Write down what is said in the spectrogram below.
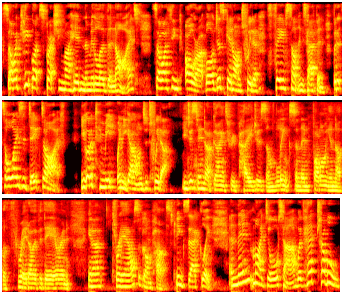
So I keep like scratching my head in the middle of the night. So I think, all right, well, I'll just get on Twitter, see if something's happened. But it's always a deep dive. You got to commit when you go onto Twitter you just end up going through pages and links and then following another thread over there and you know three hours have gone past. Exactly. And then my daughter we've had trouble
